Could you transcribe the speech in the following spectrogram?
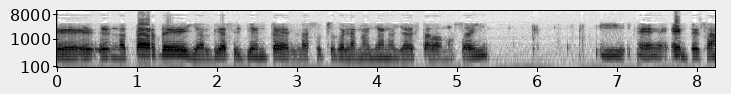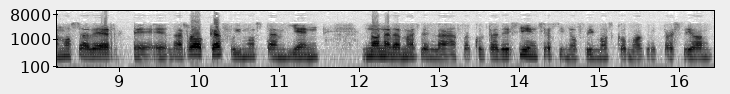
eh, en la tarde y al día siguiente a las 8 de la mañana ya estábamos ahí. Y eh, empezamos a ver eh, la roca, fuimos también no nada más de la Facultad de Ciencias, sino fuimos como agrupación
